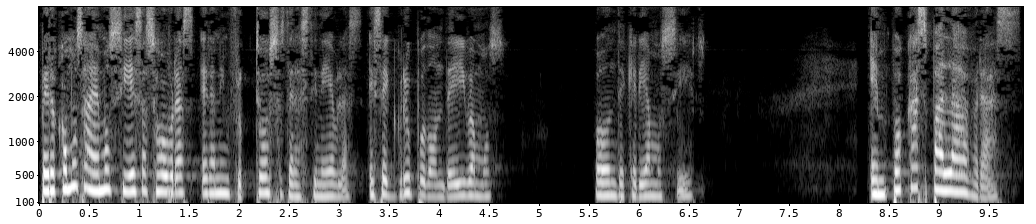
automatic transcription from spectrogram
Pero ¿cómo sabemos si esas obras eran infructuosas de las tinieblas, ese grupo donde íbamos o donde queríamos ir? En pocas palabras,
